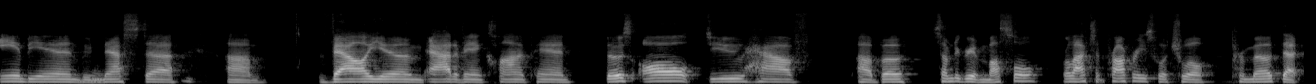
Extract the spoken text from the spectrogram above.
Ambien, mm-hmm. Lunesta, um, Valium, Ativan, Klonopin those all do have uh, both some degree of muscle relaxant properties, which will promote that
